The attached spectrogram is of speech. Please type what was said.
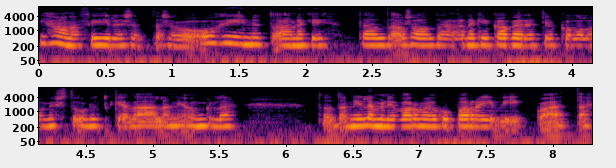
Ihana fiilis, että se on ohi nyt ainakin tältä osalta. Ainakin kaverit, jotka valmistuu nyt keväällä, niin on kyllä, tuota, niillä meni varmaan joku pari viikkoa, että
